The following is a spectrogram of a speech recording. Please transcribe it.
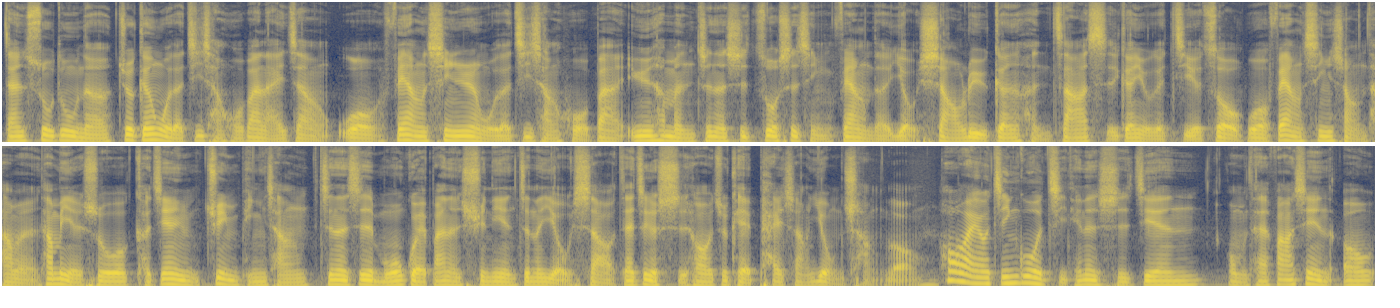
但速度呢，就跟我的机场伙伴来讲，我非常信任我的。机场伙伴，因为他们真的是做事情非常的有效率，跟很扎实，跟有个节奏，我非常欣赏他们。他们也说，可见俊平常真的是魔鬼般的训练，真的有效，在这个时候就可以派上用场了。后来又经过几天的时间，我们才发现，哦，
